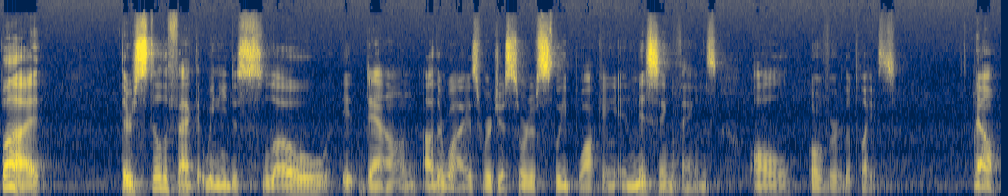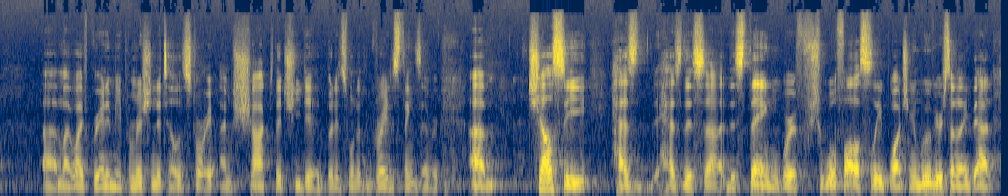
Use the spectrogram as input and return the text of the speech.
But there's still the fact that we need to slow it down. Otherwise, we're just sort of sleepwalking and missing things all over the place. Now, uh, my wife granted me permission to tell the story. I'm shocked that she did, but it's one of the greatest things ever. Um, Chelsea has, has this, uh, this thing where if we'll fall asleep watching a movie or something like that,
